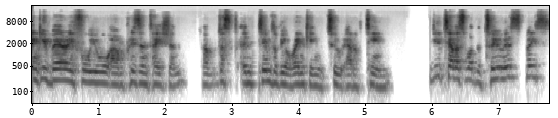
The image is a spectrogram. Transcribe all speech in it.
Thank you, Barry, for your um, presentation. Um, just in terms of your ranking two out of 10, could you tell us what the two is, please?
